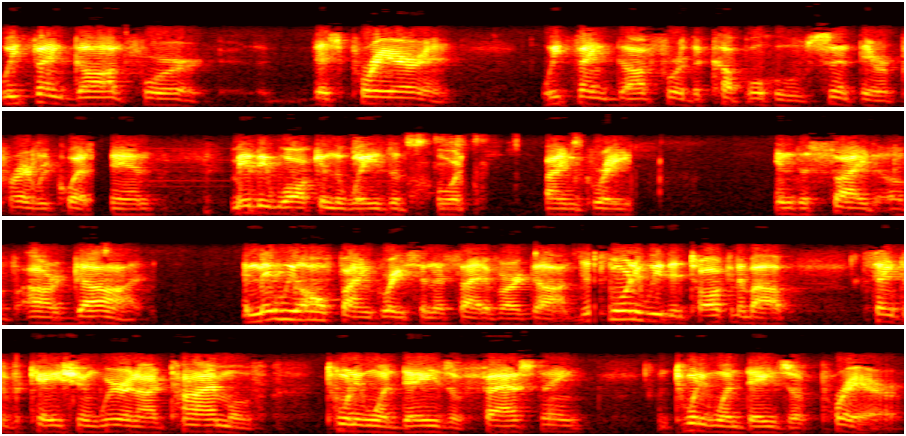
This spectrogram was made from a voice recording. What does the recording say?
We thank God for this prayer, and we thank God for the couple who sent their prayer request in. May they walk in the ways of the Lord, find grace in the sight of our God. And may we all find grace in the sight of our God. This morning we've been talking about sanctification. We're in our time of 21 days of fasting and 21 days of prayer.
